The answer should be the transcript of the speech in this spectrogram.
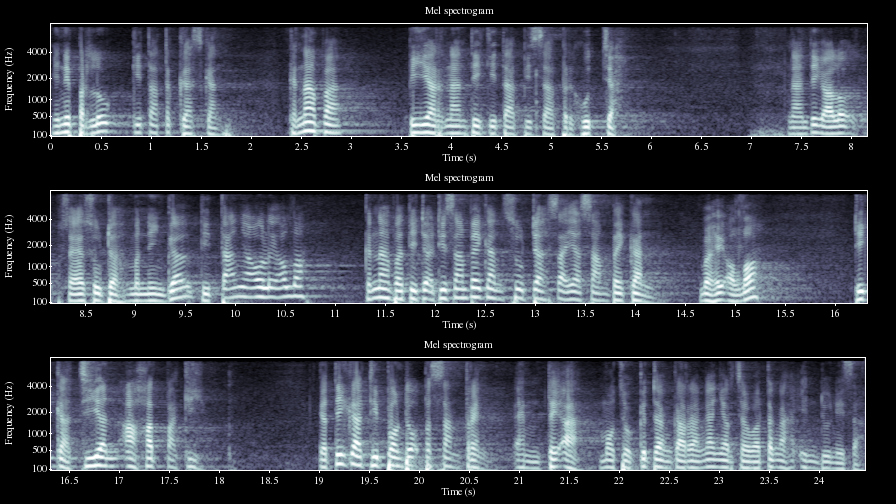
Ini perlu kita tegaskan. Kenapa? Biar nanti kita bisa berhujah. Nanti kalau saya sudah meninggal ditanya oleh Allah, Kenapa tidak disampaikan? Sudah saya sampaikan Wahai Allah Di kajian ahad pagi Ketika di pondok pesantren MTA Mojo Gedang Karanganyar Jawa Tengah Indonesia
